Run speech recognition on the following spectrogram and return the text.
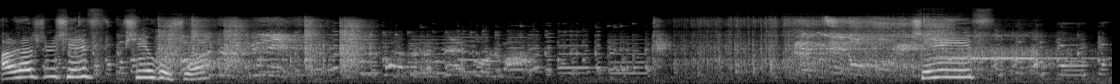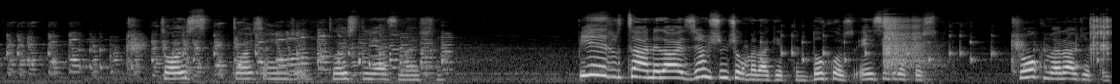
Arkadaşım Şerif bir şeye koşuyor. Şerif. Toys, Toys oyuncu, Toys dünyasına işte. Bir tane daha izleyeceğim. Şunu çok merak ettim. 9. LCD 9. Çok merak ettim.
